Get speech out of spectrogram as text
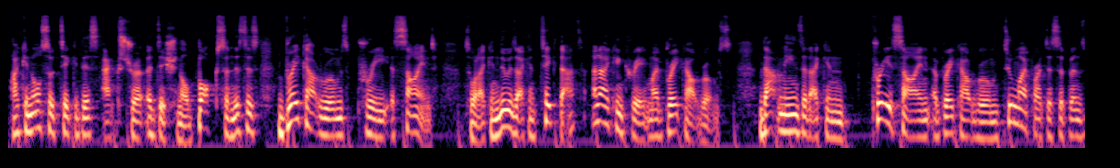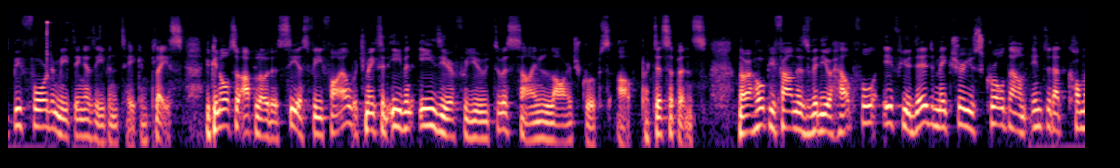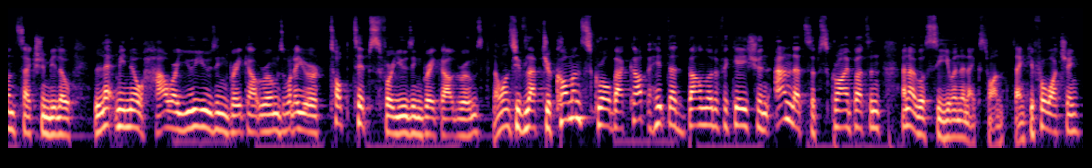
I can also tick this extra additional box and this is breakout rooms pre-assigned. So what I can do is I can tick that and I can create my breakout rooms. That means that I can pre-assign a breakout room to my participants before the meeting has even taken place. You can also upload a CSV file, which makes it even easier for you to assign large groups of participants. Now, I hope you found this video helpful. If you did, make sure you scroll down into that comment section below. Let me know how are you using breakout rooms? What are your top tips for using breakout rooms? Now, once you've left your comments, scroll back up, hit that bell notification and that subscribe button, and I will see you in the next one. Thank you for watching.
